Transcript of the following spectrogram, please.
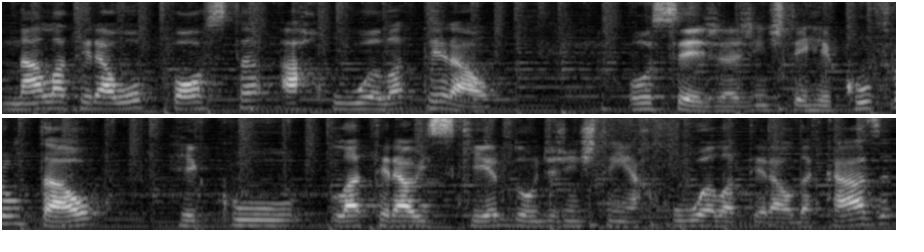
na lateral oposta à rua lateral. Ou seja, a gente tem recuo frontal, recuo lateral esquerdo, onde a gente tem a rua lateral da casa,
